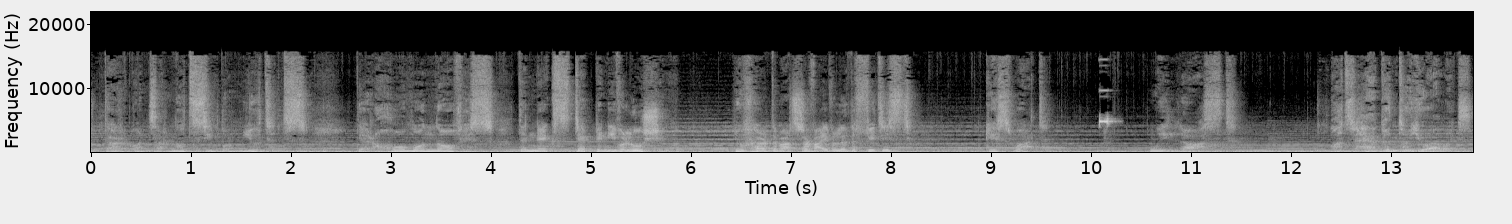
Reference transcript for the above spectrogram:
The Dark Ones are not simple mutants. They're Homo Novus, the next step in evolution. You've heard about survival of the fittest? Guess what? We lost. What's happened to you, Alex?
